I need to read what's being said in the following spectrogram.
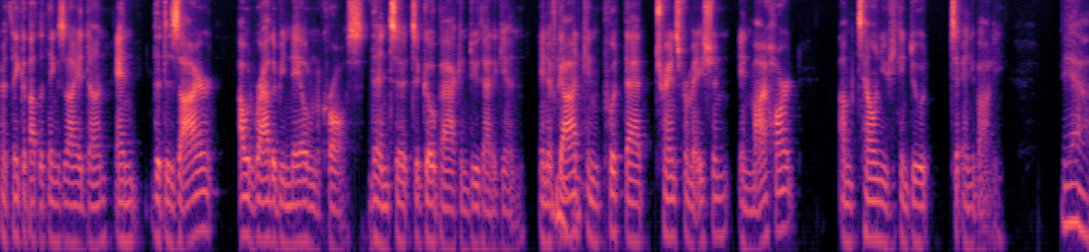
or think about the things that I had done, and the desire I would rather be nailed on a cross than to, to go back and do that again. And if mm-hmm. God can put that transformation in my heart, I'm telling you, He can do it to anybody. Yeah,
